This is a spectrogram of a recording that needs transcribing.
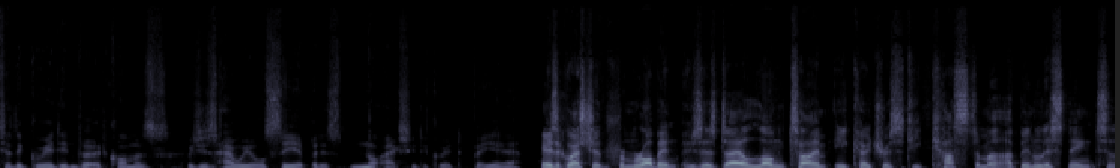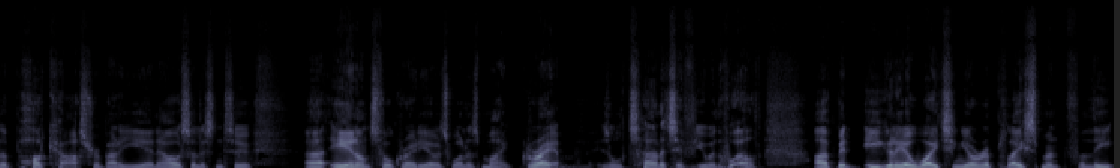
to the grid, inverted commas, which is how we all see it, but it's not actually the grid. But yeah, Here's a question from Robin who says, Dale, long time Ecotricity customer. I've been listening to the podcast for about a year now. I also listen to uh, Ian on Talk Radio as well as Mike Graham, his alternative view of the world. I've been eagerly awaiting your replacement for the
